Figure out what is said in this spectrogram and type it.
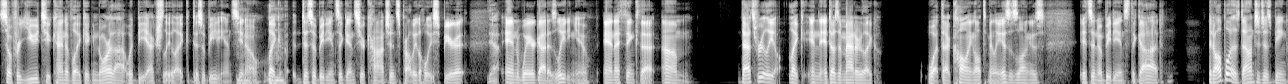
so for you to kind of like ignore that would be actually like disobedience, you Mhm. know, like disobedience against your conscience, probably the Holy Spirit, Yeah. and where God is leading you. And I think that um that's really like, and it doesn't matter like what that calling ultimately is, as long as it's in obedience to God. It all boils down to just being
